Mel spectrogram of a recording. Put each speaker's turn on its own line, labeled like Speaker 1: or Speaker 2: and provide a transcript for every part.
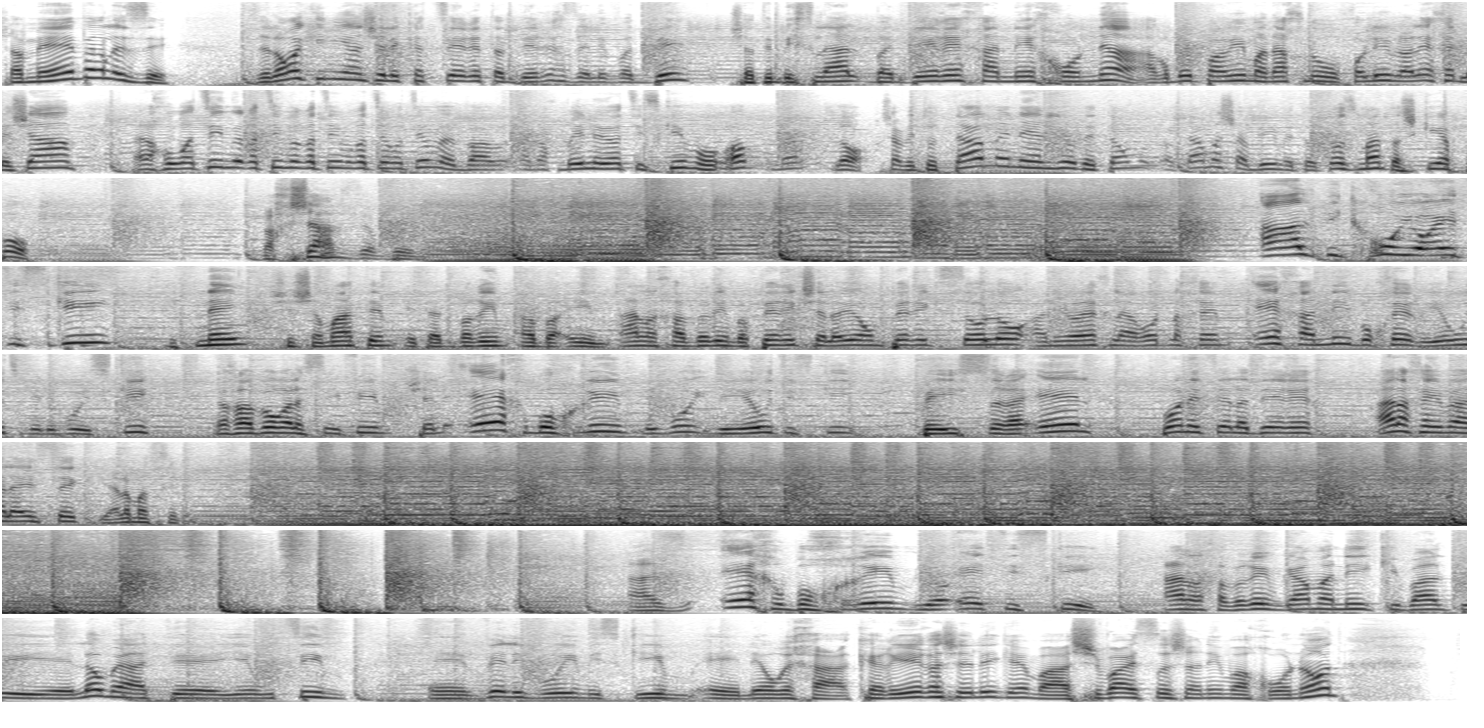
Speaker 1: עכשיו, מעבר לזה, זה לא רק עניין של לקצר את הדרך, זה לוודא שאתם בכלל בדרך הנכונה. הרבה פעמים אנחנו יכולים ללכת לשם, אנחנו רצים ורצים ורצים ורצים ורצים, ואנחנו באים להיות עסקי, והוא, הופ, לא, לא. עכשיו, את אותם אנרגיות, את אותם משאבים, את אותו זמן, תשקיע פה. ועכשיו זה עובד. אל תיקחו יועץ עסקי לפני ששמעתם את הדברים הבאים. אהלן חברים, בפרק של היום, פרק סולו, אני הולך להראות לכם איך אני בוחר ייעוץ וליווי עסקי. אני לעבור על הסעיפים של איך בוחרים ליווי וייעוץ עסקי בישראל. בואו נצא לדרך, על החיים ועל העסק, יאללה מתחילים. אז איך בוחרים יועץ עסקי? אהלן חברים, גם אני קיבלתי אה, לא מעט אה, ייעוצים אה, וליוויים עסקיים לאורך הקריירה שלי, כן, ב-17 שנים האחרונות.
